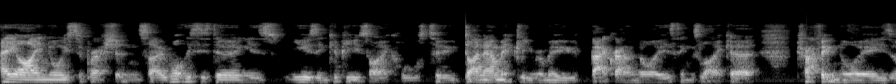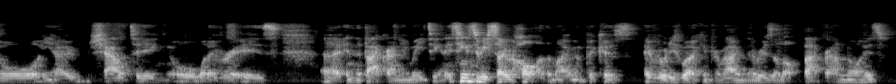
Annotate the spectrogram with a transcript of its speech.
AI noise suppression. So what this is doing is using compute cycles to dynamically remove background noise, things like uh, traffic noise or you know shouting or whatever it is uh, in the background you're meeting. And it seems to be so hot at the moment because everybody's working from home. There is a lot of background noise.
